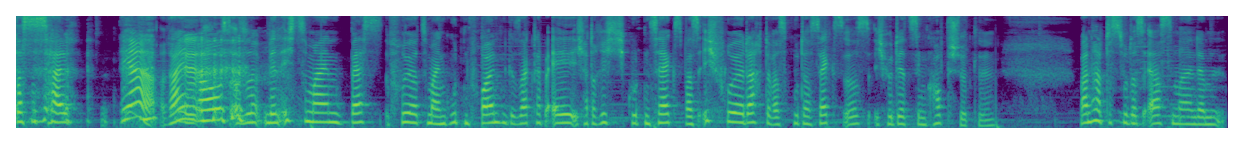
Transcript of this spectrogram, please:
das ist halt, ja, rein, raus. Also, wenn ich zu meinen best, früher zu meinen guten Freunden gesagt habe, ey, ich hatte richtig guten Sex, was ich früher dachte, was guter Sex ist, ich würde jetzt den Kopf schütteln. Wann hattest du das erste Mal in deinem,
